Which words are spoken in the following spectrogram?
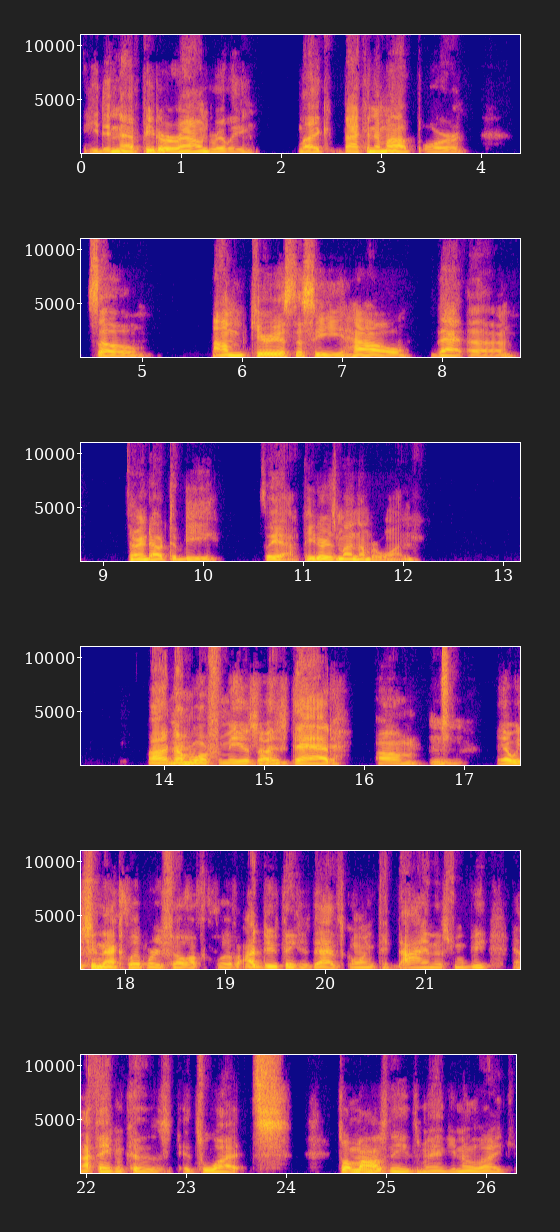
he didn't have Peter around really, like backing him up. Or so I'm curious to see how that uh turned out to be. So yeah, Peter is my number one. Uh number one for me is uh, his dad. Um mm. Yeah, we've seen that clip where he fell off the cliff. I do think his dad's going to die in this movie, and I think because it's what it's what Miles needs, man. You know, like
